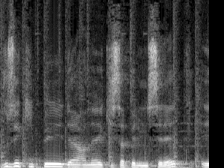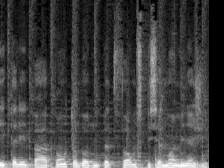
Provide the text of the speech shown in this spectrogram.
Vous équiper d'un harnais qui s'appelle une sellette et étaler le parapente au bord d'une plateforme spécialement aménagée.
